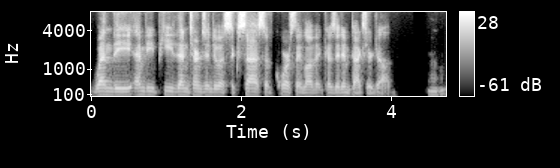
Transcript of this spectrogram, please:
when the MVP then turns into a success, of course they love it because it impacts their job. Mm-hmm.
